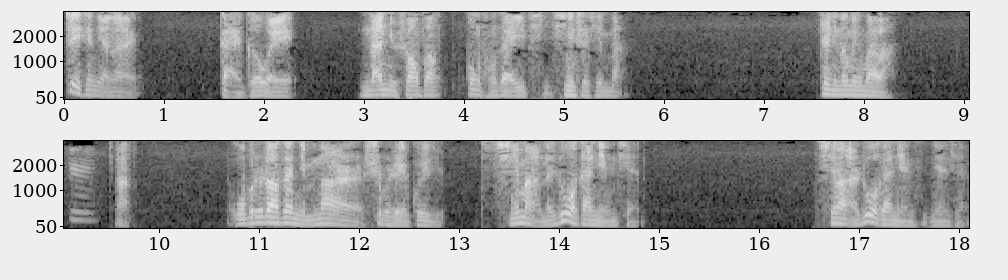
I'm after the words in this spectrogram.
这些年来改革为男女双方共同在一起，新事新办，这你能明白吧？嗯。啊。我不知道在你们那儿是不是这个规矩，起码呢若干年前，起码若干年年前，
